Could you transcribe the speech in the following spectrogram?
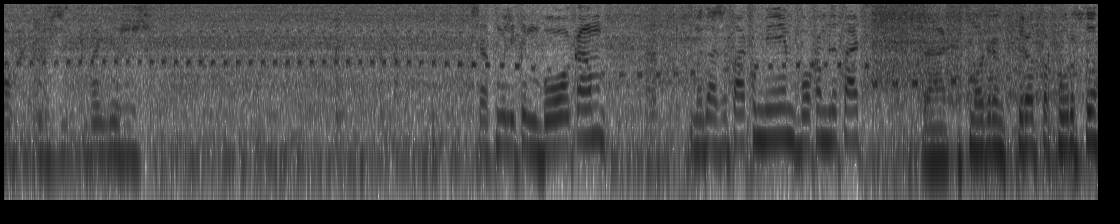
Ох ты же, твою же. Сейчас мы летим боком. Мы даже так умеем боком летать. Так, посмотрим вперед по курсу.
